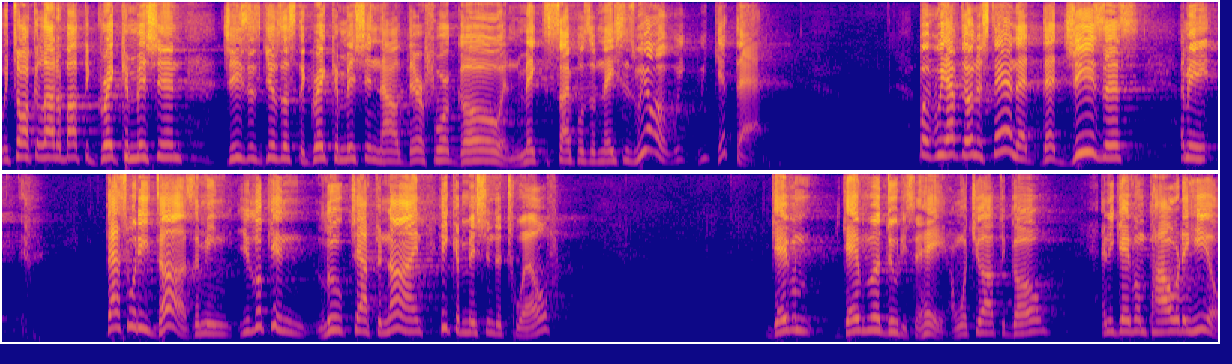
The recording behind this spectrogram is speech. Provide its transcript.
We talk a lot about the Great Commission. Jesus gives us the Great Commission. Now, therefore, go and make disciples of nations. We all we, we get that. But we have to understand that that Jesus, I mean, that's what he does. I mean, you look in Luke chapter 9, he commissioned the 12 gave him, gave him a duty. Said, hey, I want you out to go. And he gave him power to heal,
